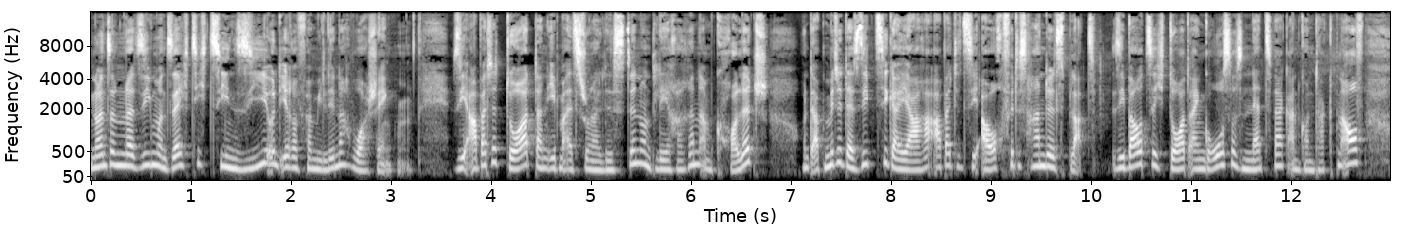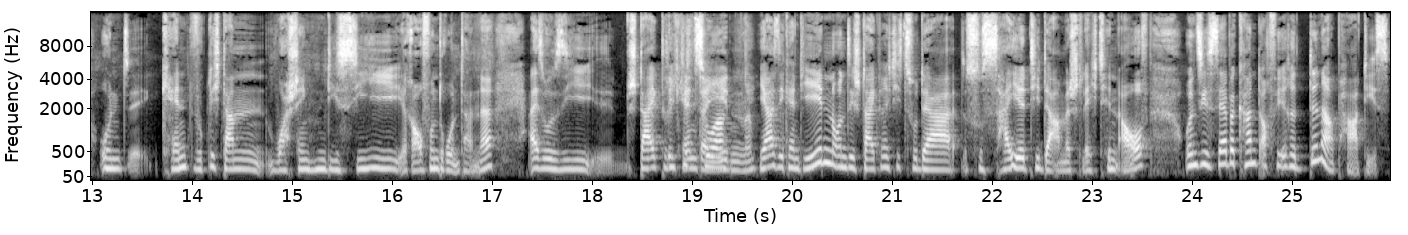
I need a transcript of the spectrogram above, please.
1967 ziehen sie und ihre Familie nach Washington. Sie arbeitet dort dann eben als Journalistin und Lehrerin am College und ab Mitte der 70er Jahre arbeitet sie auch für das Handelsblatt. Sie baut sich dort ein großes Netzwerk an Kontakten auf und kennt wirklich dann Washington DC rauf und runter. Ne? Also sie steigt richtig kennt zur, jeden, ne? ja, sie kennt jeden und sie steigt richtig zu der Society-Dame schlechthin auf. Und sie ist sehr bekannt auch für ihre Dinnerpartys.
